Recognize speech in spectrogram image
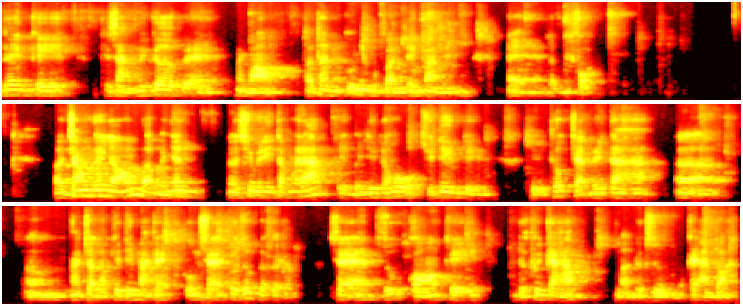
lên cái cái giảm nguy cơ về mạch máu toàn thân cũng như một phần liên quan đến hệ động mạch phổi. Ở trong cái nhóm và bệnh nhân CVD tăng huyết áp thì bệnh nhân chống hộ suy tim thì, thì thuốc chặn beta uh, um, chọn lọc kia tim mạch ấy cũng sẽ có giúp được sẽ giúp có cái được khuyến cáo mà được dùng một cách an toàn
